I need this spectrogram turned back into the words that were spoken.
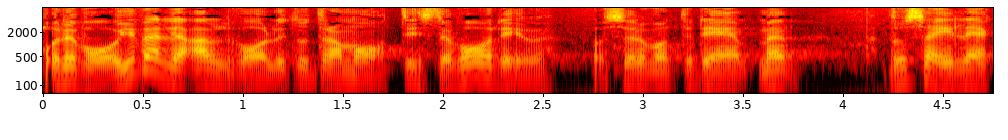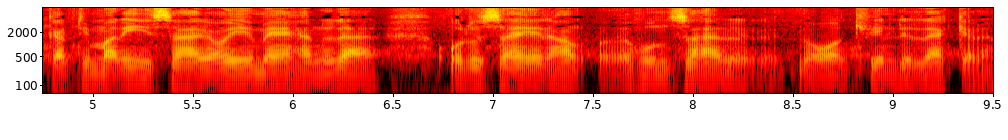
och det var ju väldigt allvarligt och dramatiskt, det var det ju. Så det var inte det, men då säger läkaren till Marie så här, jag är med henne där, och då säger han, hon så här, var en kvinnlig läkare,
